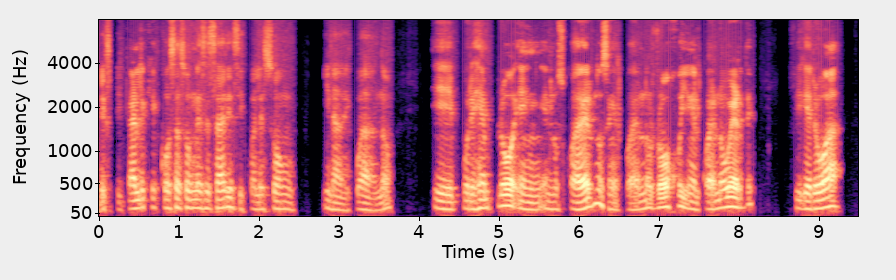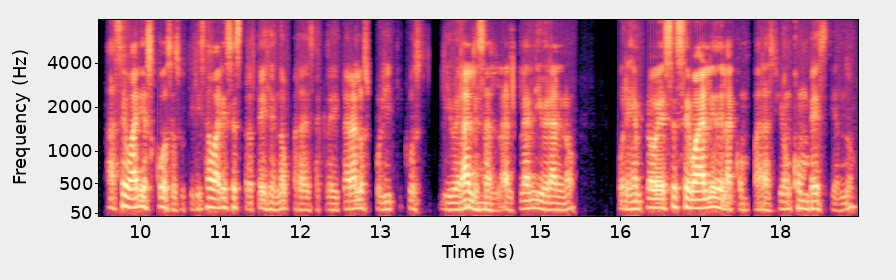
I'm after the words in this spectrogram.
explicarle qué cosas son necesarias y cuáles son inadecuadas, ¿no? Eh, por ejemplo, en, los cuadernos, en el cuaderno rojo y en el cuaderno verde, Figueroa hace varias cosas, utiliza varias estrategias, ¿no? Para desacreditar a los políticos liberales, al, al, clan liberal, ¿no? Por ejemplo, a veces se vale de la comparación con bestias, ¿no?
